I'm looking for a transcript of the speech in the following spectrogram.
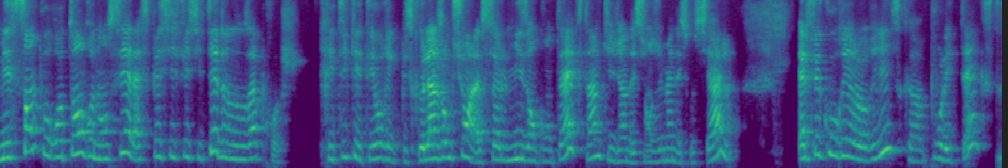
mais sans pour autant renoncer à la spécificité de nos approches critiques et théoriques, puisque l'injonction à la seule mise en contexte, hein, qui vient des sciences humaines et sociales, elle fait courir le risque pour les textes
